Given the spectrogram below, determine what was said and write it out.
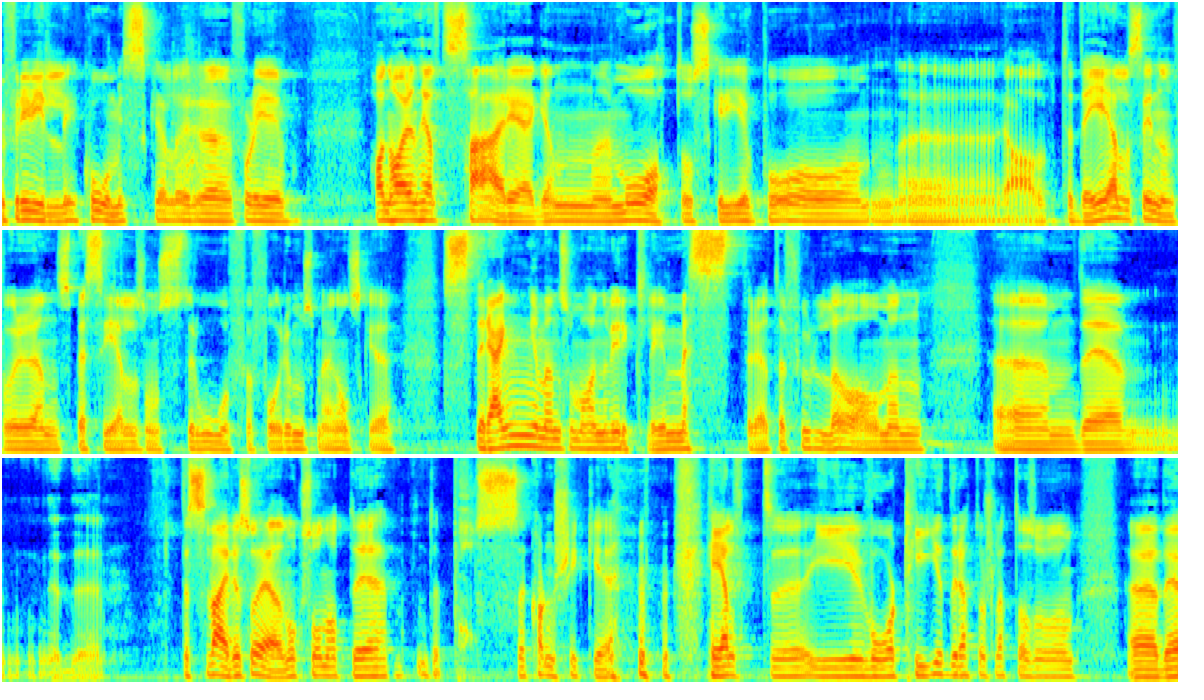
ufrivillig komisk, eller fordi han har en helt særegen måte å skrive på, og eh, ja, til dels innenfor en spesiell sånn strofeform som er ganske streng, men som han virkelig mestrer til fulle. Da. Men eh, det, det Dessverre så er det nok sånn at det, det passer kanskje ikke helt uh, i vår tid, rett og slett. Altså, uh, det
